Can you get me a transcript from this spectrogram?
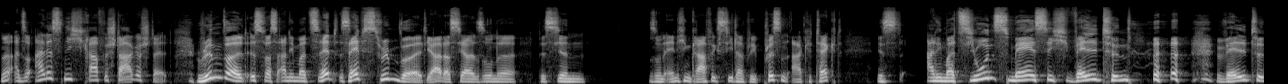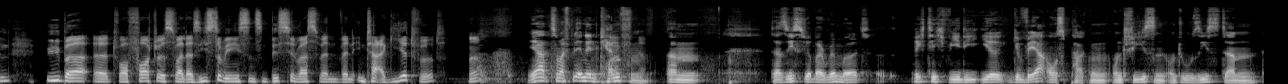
Ne? Also alles nicht grafisch dargestellt. Rimworld ist was animiert, selbst, selbst Rimworld, ja, das ja so eine bisschen so einen ähnlichen Grafikstil hat wie Prison Architect, ist animationsmäßig Welten, Welten über äh, Dwarf Fortress, weil da siehst du wenigstens ein bisschen was, wenn, wenn interagiert wird. Ne? Ja, zum Beispiel in den Kämpfen. Ja. Ähm, da siehst du ja bei Rimworld richtig, wie die ihr Gewehr auspacken und schießen und du siehst dann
